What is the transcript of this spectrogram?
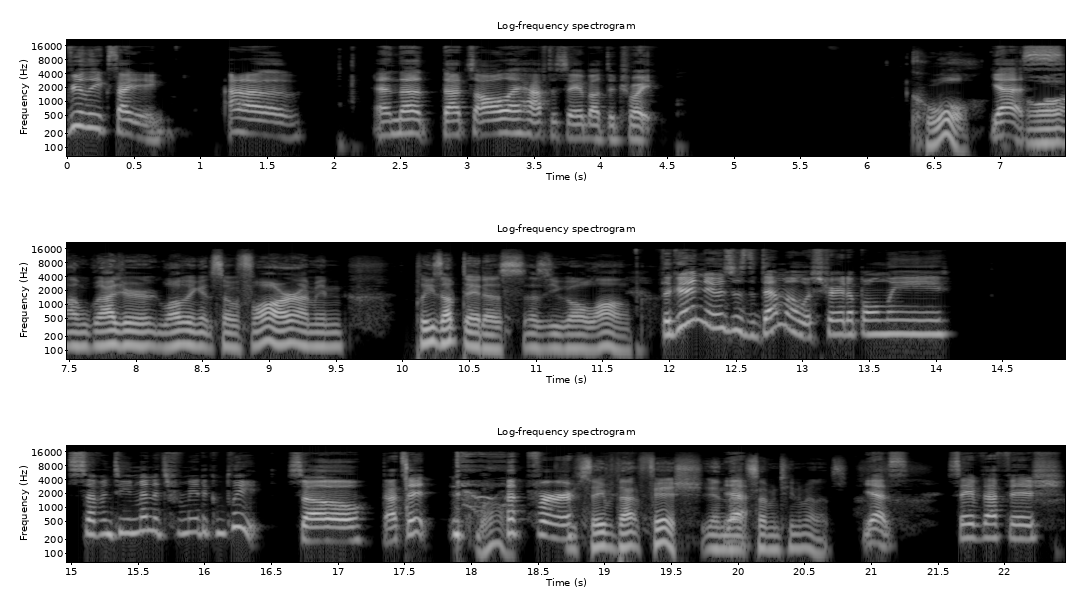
really exciting. Uh, and that that's all I have to say about Detroit. Cool. Yes. Well, I'm glad you're loving it so far. I mean, please update us as you go along. The good news is the demo was straight up only 17 minutes for me to complete. So that's it Wow. for, you saved that fish in Yeah. that 17 minutes. yes, save that fish.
